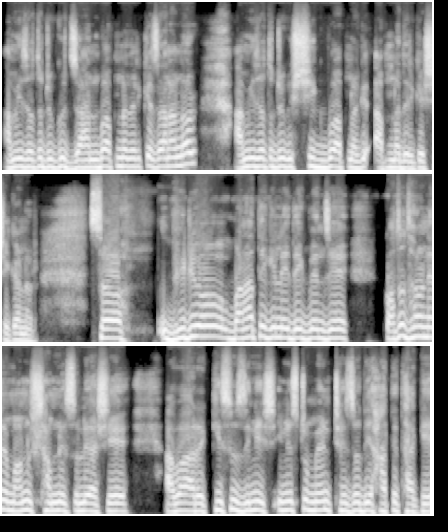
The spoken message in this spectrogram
আমি যতটুকু জানব আপনাদেরকে জানানোর আমি যতটুকু শিখব আপনাকে আপনাদেরকে শেখানোর। সো ভিডিও বানাতে গেলে দেখবেন যে কত ধরনের মানুষ সামনে চলে আসে, আবার কিছু জিনিস ইনস্ট্রুমেন্ট যদি হাতে থাকে,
